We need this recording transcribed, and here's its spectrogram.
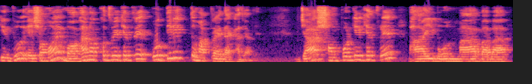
কিন্তু এই সময় মঘা নক্ষত্রের ক্ষেত্রে অতিরিক্ত মাত্রায় দেখা যাবে। যা সম্পর্কের ক্ষেত্রে ভাই, বোন, মা, বাবা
